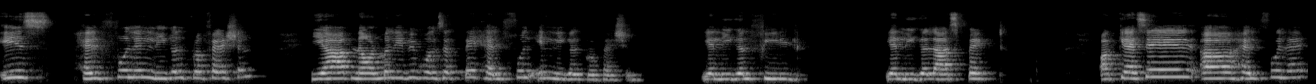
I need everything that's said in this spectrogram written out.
is helpful in legal profession या आप नॉर्मल ये भी बोल सकते हैं हेल्पफुल इन लीगल प्रोफेशन या लीगल फ़ील्ड या लीगल एस्पेक्ट और कैसे हेल्पफुल uh, है?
